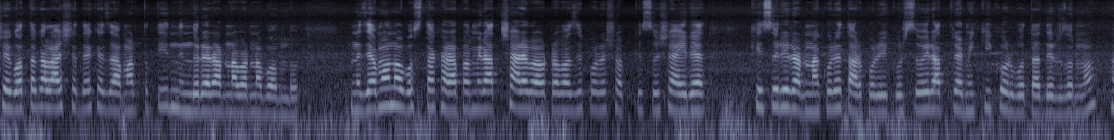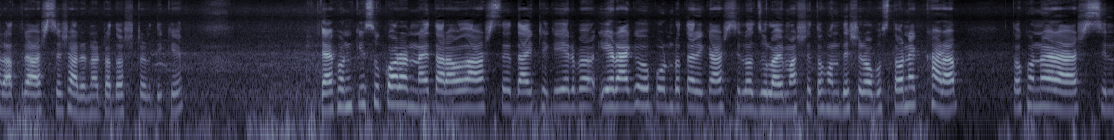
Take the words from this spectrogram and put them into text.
সে গতকাল এসে দেখে যে আমার তো তিন দিন ধরে রান্না বান্না বন্ধ। মানে যেমন অবস্থা খারাপ, আমি রাত সাড়ে বারোটা বাজে পরে সব কিছু সাইরে খিচুড়ি রান্না করে তারপরেই করছি। ওই রাত্রে আমি কি করব তাদের জন্য? রাত্রে আসছে সাড়ে নয়টা, দশটার দিকে। এখন কিছু করার নাই, তারাও আসছে দায় থেকে এর এর আগেও পনেরো তারিখে আসছিল, জুলাই মাসে তখন দেশের অবস্থা অনেক খারাপ, তখনও এরা আসছিল।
